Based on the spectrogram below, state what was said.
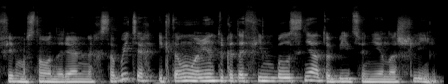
Фильм основан на реальных событиях, и к тому моменту, когда фильм был снят, убийцу не нашли.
